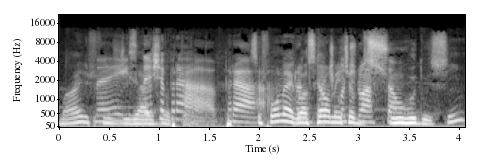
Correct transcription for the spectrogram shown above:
Mas Né? de viagem deixa pra, pra. Se for um negócio realmente absurdo, assim,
